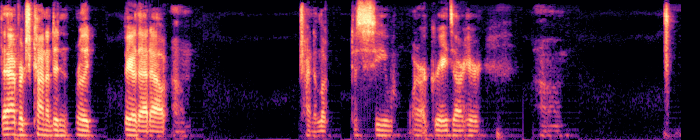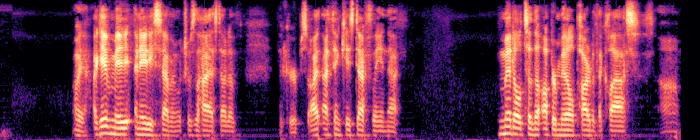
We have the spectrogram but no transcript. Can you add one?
the average kind of didn't really bear that out. Um, trying to look to see where our grades are here. Um, oh yeah, I gave him an 87, which was the highest out of the group. So I, I think he's definitely in that middle to the upper middle part of the class um,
